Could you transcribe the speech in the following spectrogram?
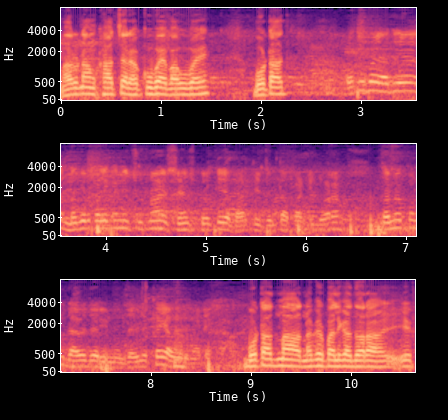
મારું નામ ખાચર હકુભાઈ બાબુભાઈ બોટાદ. બાબુભાઈ આજે નગરપાલિકાની ચૂંટણીની સેન્સ પ્રક્રિયા ભારતીય જનતા પાર્ટી દ્વારા તમે પણ દાવેદારી નોંધાવી કયા વોર્ડ માટે? બોટાદમાં નગરપાલિકા દ્વારા એક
